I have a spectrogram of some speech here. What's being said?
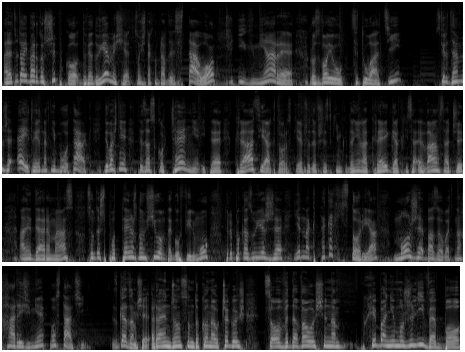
Ale tutaj bardzo szybko dowiadujemy się, co się tak naprawdę stało i w miarę rozwoju sytuacji stwierdzamy, że ej, to jednak nie było tak. I to właśnie te zaskoczenie i te kreacje aktorskie, przede wszystkim Daniela Craiga, Chrisa Evansa czy Anny de Armas, są też potężną siłą tego filmu, który pokazuje, że jednak taka historia może bazować na charyzmie postaci. Zgadzam się. Ryan Johnson dokonał czegoś, co wydawało się nam chyba niemożliwe, bo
